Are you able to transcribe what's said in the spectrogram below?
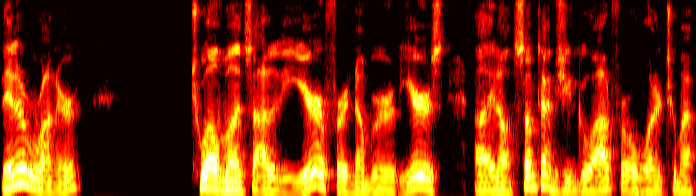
been a runner 12 months out of the year for a number of years, uh, you know, sometimes you'd go out for a one or two mile,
